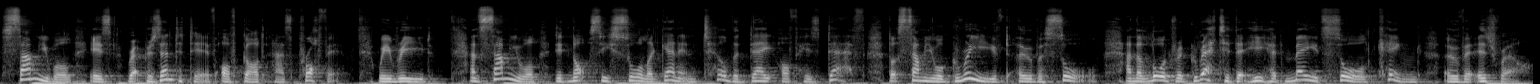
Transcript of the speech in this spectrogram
Samuel is representative of God as prophet. We read, And Samuel did not see Saul again until the day of his death, but Samuel grieved over Saul, and the Lord regretted that he had made Saul king over Israel.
